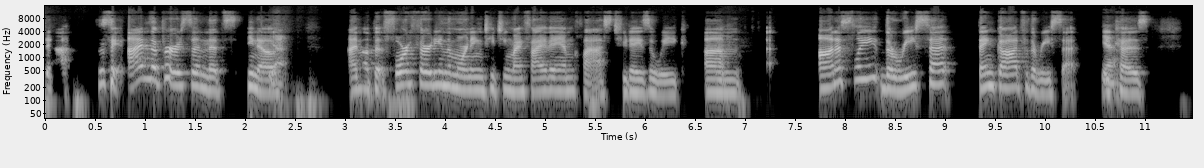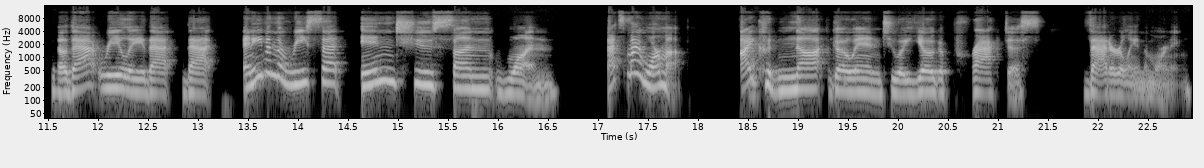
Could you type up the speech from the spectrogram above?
yeah, say I'm the person that's, you know, yeah. I'm up at 4:30 in the morning teaching my 5 a.m. class two days a week. Um, honestly, the reset, thank God for the reset. Yeah. Because know, that really that that and even the reset into sun one, that's my warm-up. I could not go into a yoga practice that early in the morning.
